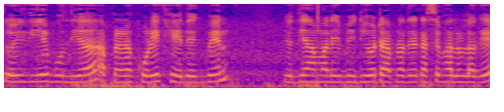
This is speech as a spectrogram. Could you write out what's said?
দই দিয়ে বুলিয়া আপনারা করে খেয়ে দেখবেন। যদি আমার এই ভিডিওটা আপনাদের কাছে ভালো লাগে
